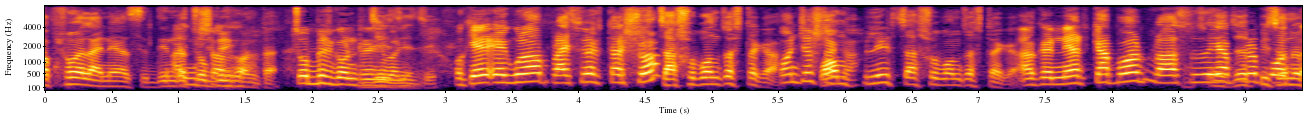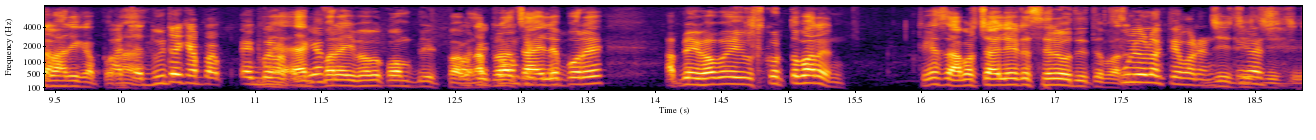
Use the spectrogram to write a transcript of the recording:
সবসময় লাইনে আছে দিনটা চব্বিশ ঘণ্টা। 24 ঘণ্টা জি, জি। ওকে এগুলো প্রাইস হচ্ছে 400 চারশো পঞ্চাশ টাকা। 50 টাকা? কমপ্লিট চারশো পঞ্চাশ টাকা। ওকে নেট কাপড় প্লাস যে আপনার পিছনে। ভারী কাপড়, আচ্ছা হ্যাঁ। দুইটা কাপড়। একবার হ্যাঁ? একবারে এইভাবে কমপ্লিট পাবেন। আপনারা চাইলে পরে আপনি এইভাবে ইউজ করতে পারেন ঠিক আছে? আবার চাইলে এটা ছেড়েও দিতে পারেন। খুলেও রাখতে পারেন জি, ঠিক জি, আছে? জি, জি।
